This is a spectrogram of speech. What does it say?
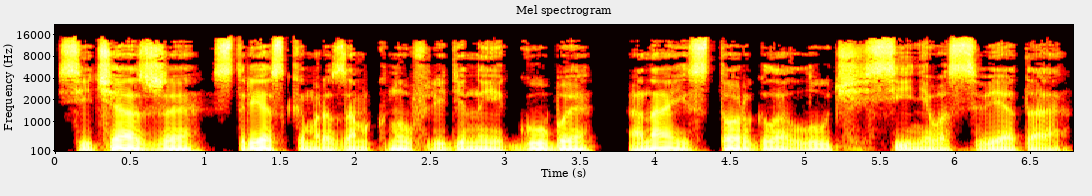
Сейчас же, с треском разомкнув ледяные губы, она исторгла луч синего света.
